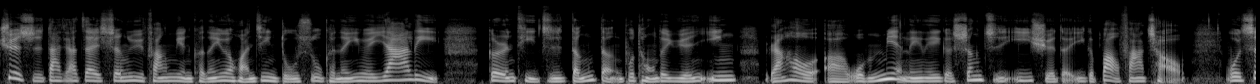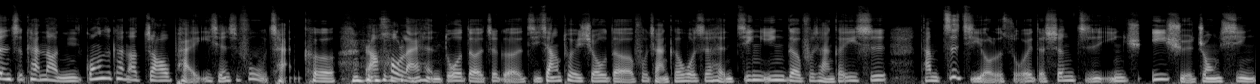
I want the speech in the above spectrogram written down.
确实，大家在生育方面，可能因为环境毒素，可能因为压力、个人体质等等不同的原因，然后呃，我们面临了一个生殖医学的一个爆发潮。我甚至看到，你光是看到招牌，以前是妇产科，然后后来很多的这个即将退休的妇产科，或是很精英的妇产科医师，他们自己有了所谓的生殖医医学中心。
